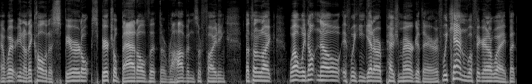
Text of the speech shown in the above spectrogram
and where you know they call it a spiritual spiritual battle that the Rojavans are fighting, but they're like, well, we don't know if we can get our Peshmerga there. If we can, we'll figure out a way. But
